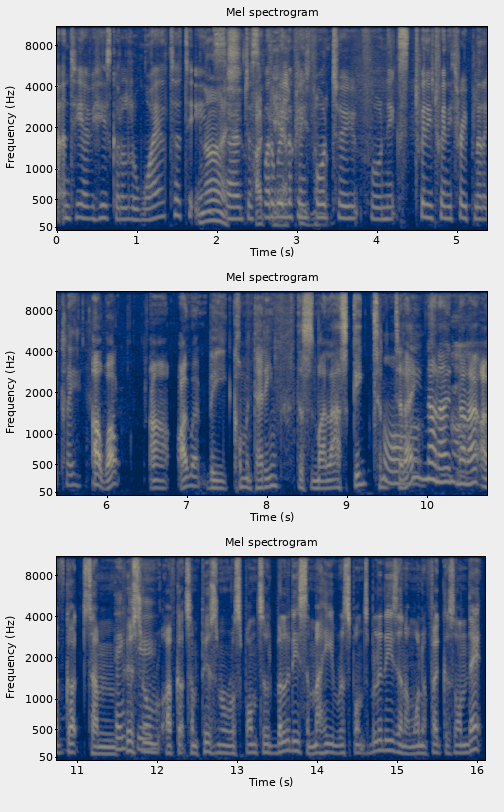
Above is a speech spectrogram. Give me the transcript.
Auntie over here's got a little waiata to end. Nice. So just Uh, what are we looking forward not. to for next 2023 politically? Oh well, uh, I won't be commentating. This is my last gig t- today. No, no, no, no. I've got some Thank personal. you. I've got some personal responsibilities, some mahi responsibilities, and I want to focus on that.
